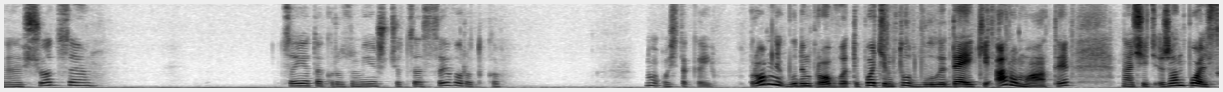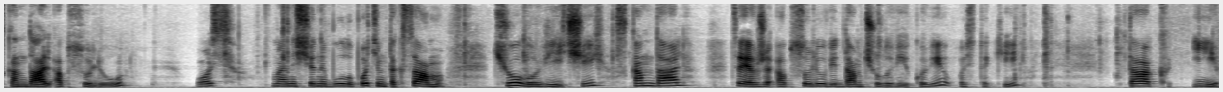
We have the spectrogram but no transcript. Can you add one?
Е, Що це? Це, я так розумію, що це сиворотка. Ну, ось такий. Пробник будемо пробувати. Потім тут були деякі аромати. Значить, Жан-Поль Скандаль Абсолю. Ось, в мене ще не було. Потім так само чоловічий скандаль. Це я вже абсолю віддам чоловікові. Ось такий. Так, і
